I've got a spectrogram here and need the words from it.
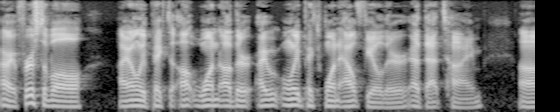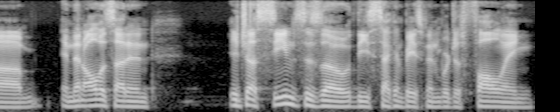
all right. First of all, I only picked uh, one other. I only picked one outfielder at that time. Um, and then all of a sudden, it just seems as though these second basemen were just falling,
